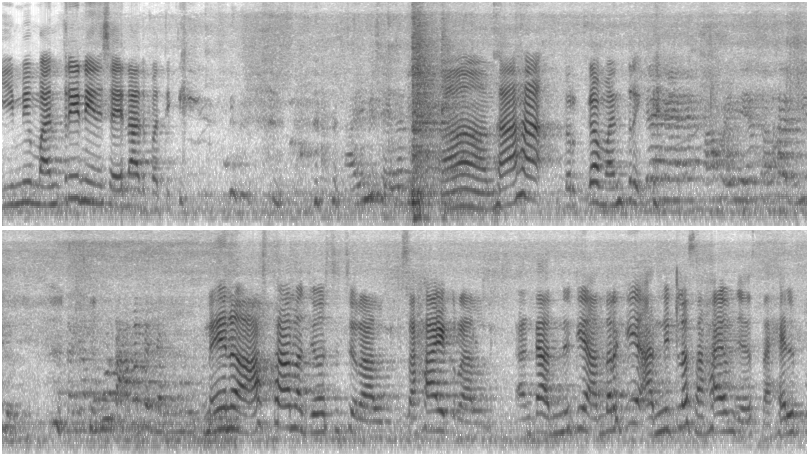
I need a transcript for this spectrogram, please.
ఈమె మంత్రి నేను సేనాధిపతికి. నాహా దుర్గా మంత్రి. నేను ఆస్థాన జ్యోతిష్యురాలని సహాయకురాలని. అంటే అందుకే అందరికీ అన్నిట్లో సహాయం చేస్తా హెల్ప్.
